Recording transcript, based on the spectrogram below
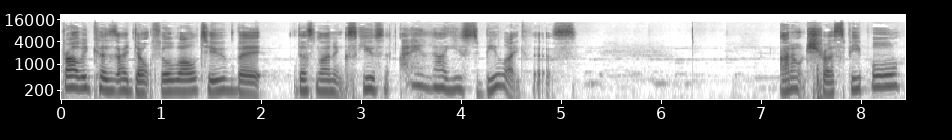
probably because I don't feel well too, but that's not an excuse. I did not used to be like this. I don't trust people.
